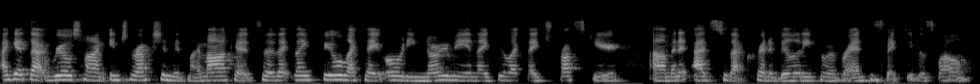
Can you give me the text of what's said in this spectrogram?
I get that real time interaction with my market so that they feel like they already know me and they feel like they trust you. Um, and it adds to that credibility from a brand perspective as well.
